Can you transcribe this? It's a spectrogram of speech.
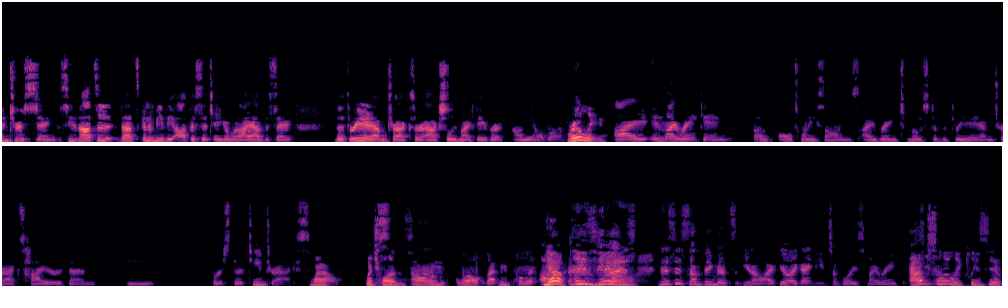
interesting see that's a that's going to be the opposite take of what i have to say the 3 a.m tracks are actually my favorite on the album Really? I in my ranking of all 20 songs, I ranked most of the 3 a.m. tracks higher than the first 13 tracks. Wow. Which So- ones? Um, well, let me pull it up. Yeah, please do. because this is something that's, you know, I feel like I need to voice my rankings. you know? Absolutely, please do. And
